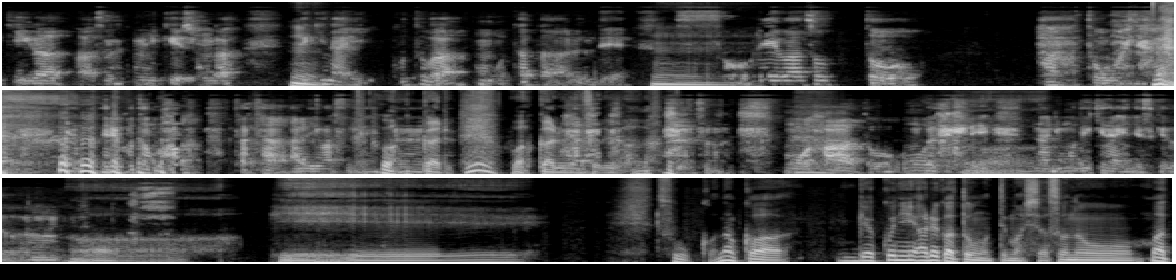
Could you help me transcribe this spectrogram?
ニティが、あそのコミュニケーションができないことはもう多々あるんで、うん。それはちょっと、はぁと思いながらやってることも多 々ありますね。わかる。わかるわ、それは。うんもう、はぁと思うだけで何もできないんですけど、うん。へえ。そうか。なんか、逆にあれかと思ってました。その、まあ、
